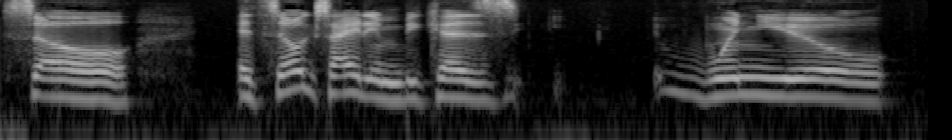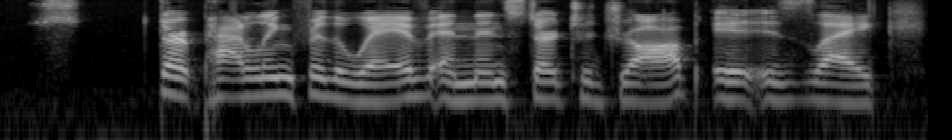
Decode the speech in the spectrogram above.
So it's so exciting because when you start paddling for the wave and then start to drop it is like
